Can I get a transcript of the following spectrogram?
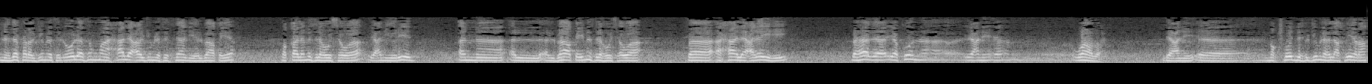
ذكر الجملة الأولى ثم حال على الجملة الثانية الباقية فقال مثله سواء يعني يريد أن الباقي مثله سواء فأحال عليه فهذا يكون يعني واضح. يعني المقصود به الجملة الأخيرة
